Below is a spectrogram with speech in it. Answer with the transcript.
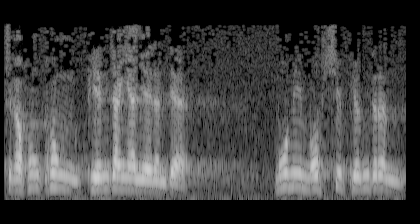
제가 홍콩 비행장이 아니었는데 몸이 몹시 병들은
